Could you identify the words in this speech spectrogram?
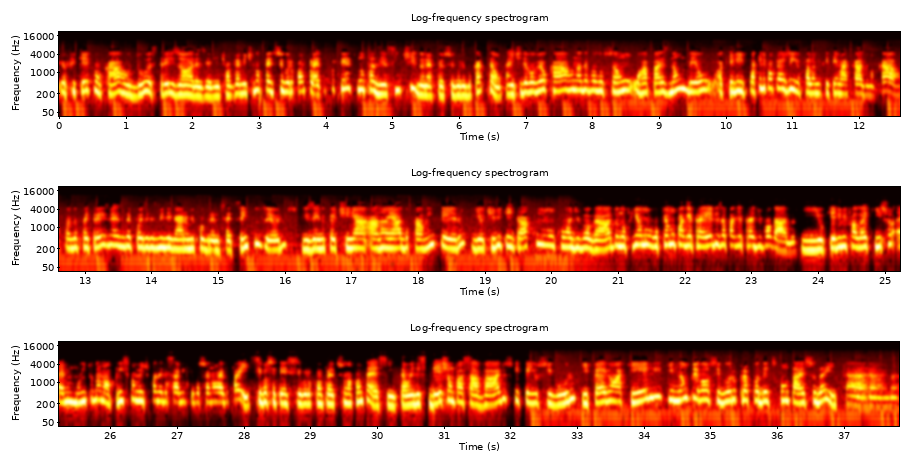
Eu fiquei com o carro duas, três horas e a gente obviamente não fez o seguro completo porque não fazia sentido, né, foi o seguro do cartão. A gente devolveu o carro, na devolução o rapaz não deu aquele, aquele papelzinho falando que tem marcado no carro. Quando foi três meses depois eles me ligaram me cobrando 700 euros, dizendo que eu tinha arranhado o carro inteiro e eu tive que entrar com, com um advogado. No fim, não, o que eu não paguei para eles, eu paguei para advogado. E o que ele me falou é que isso é muito normal, principalmente quando eles sabem que você não é do país. Se você tem esse seguro completo, isso não acontece. Então, eles deixam passar vários que têm o seguro e pegam aquele que não pegou o seguro para poder descontar isso daí. Caramba.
